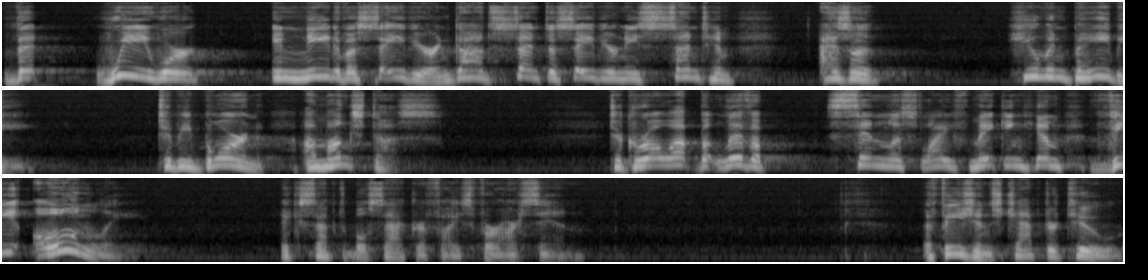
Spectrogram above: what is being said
that we were in need of a Savior, and God sent a Savior, and He sent Him as a human baby to be born amongst us, to grow up but live a sinless life, making him the only acceptable sacrifice for our sin. Ephesians chapter 2,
